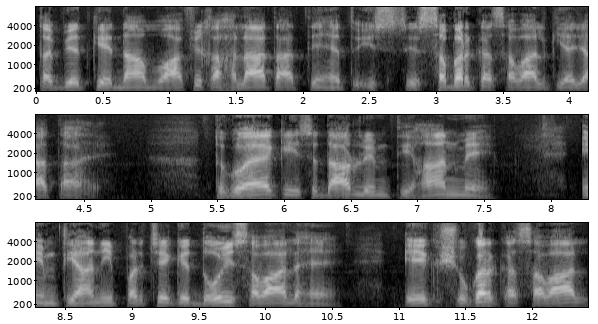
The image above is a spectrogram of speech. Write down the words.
طبیعت کے ناموافق حالات آتے ہیں، تو اس سے صبر کا سوال کیا جاتا ہے۔ تو گویا کہ اس دارالامتحان میں امتحانی پرچے کے دو ہی سوال ہیں، ایک شکر کا سوال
